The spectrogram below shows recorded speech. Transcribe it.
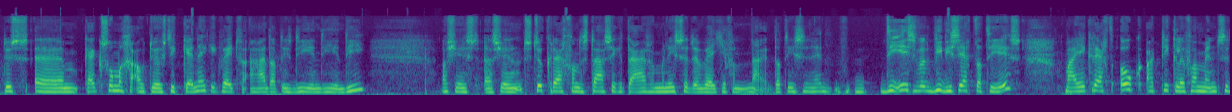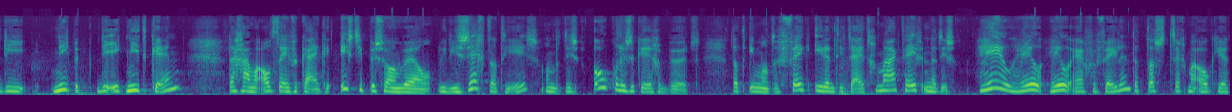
Dus um, kijk, sommige auteurs die ken ik. Ik weet van, ah, dat is die en die en die. Als je, als je een stuk krijgt van de staatssecretaris of minister, dan weet je van, nou, dat is, die is wie die zegt dat hij is. Maar je krijgt ook artikelen van mensen die, niet, die ik niet ken. Daar gaan we altijd even kijken, is die persoon wel wie die zegt dat hij is? Want het is ook wel eens een keer gebeurd dat iemand een fake identiteit gemaakt heeft. En dat is heel, heel, heel erg vervelend. Dat tast zeg maar ook je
